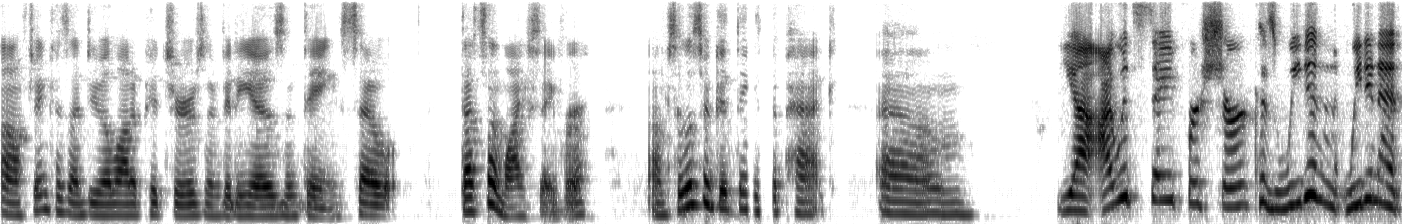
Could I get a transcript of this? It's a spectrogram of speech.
often because I do a lot of pictures and videos and things. So that's a lifesaver. Um, so those are good things to pack. Um, Yeah, I would say for sure because we didn't we didn't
